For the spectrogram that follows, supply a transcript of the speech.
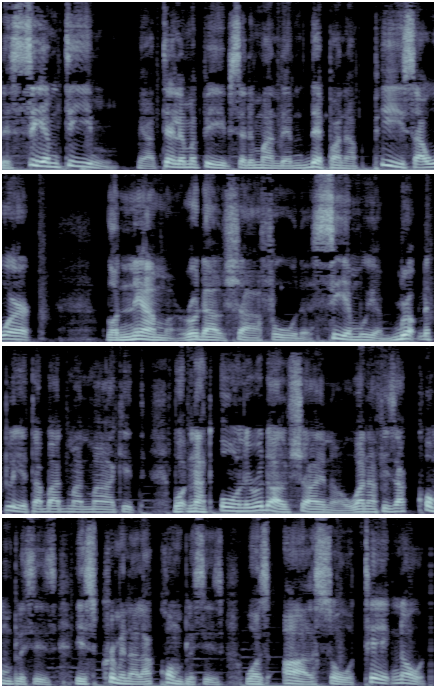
the same team, may I tell you, my peeps, said the man them dep on a piece of work but name Rudolph Shaw food, same way, broke the plate of Badman Market. But not only Rudolph Shaw, you know, one of his accomplices, his criminal accomplices, was also taken out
